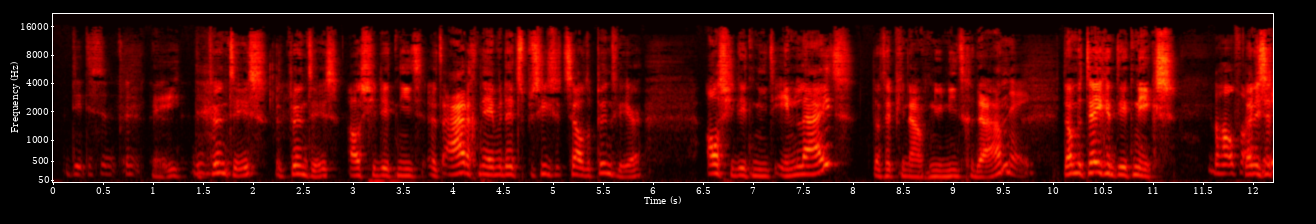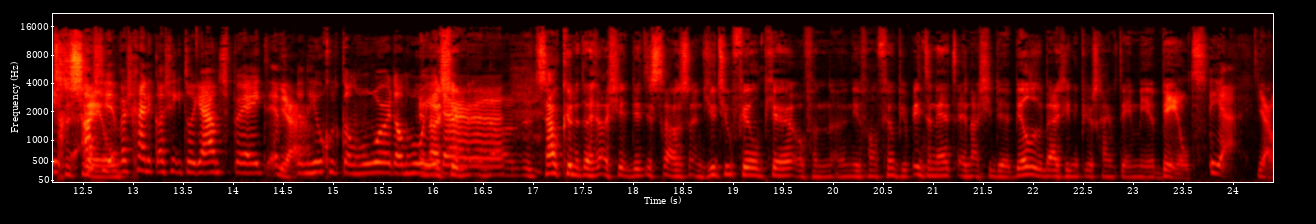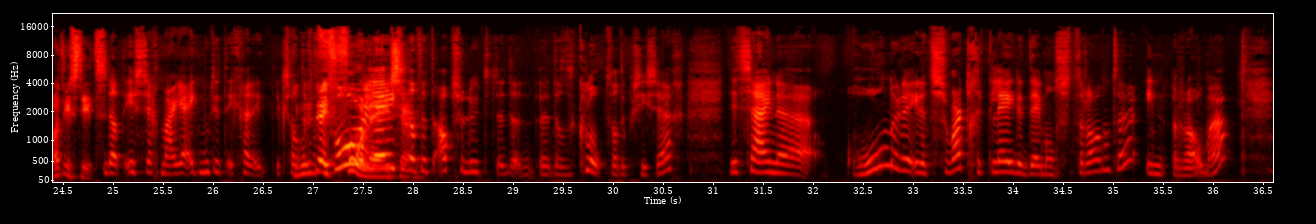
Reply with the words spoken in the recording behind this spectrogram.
dit is een, een- Nee, het punt is, het punt is, als je dit niet, het aardig nemen, dit is precies hetzelfde punt weer. Als je dit niet inleidt, dat heb je namelijk nu niet gedaan, Nee. dan betekent dit niks. Behalve Dan als is je, het als geschreeuw. je, waarschijnlijk als je Italiaans spreekt en, Ja. heel goed kan horen, dan hoor en je als daar. eh, en, uh, het zou kunnen dat als je, dit is trouwens een YouTube filmpje, of een, in ieder geval een filmpje op internet, en als je de beelden erbij ziet, heb je waarschijnlijk meteen meer beeld. ja, Ja, wat is dit? Dat is zeg maar, ja, ik moet het, ik ga, ik zal het even voorlezen voorlezen. dat het absoluut, dat, dat- het klopt wat ik precies zeg. Dit zijn eh, honderden in het zwart geklede demonstranten in Rome,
